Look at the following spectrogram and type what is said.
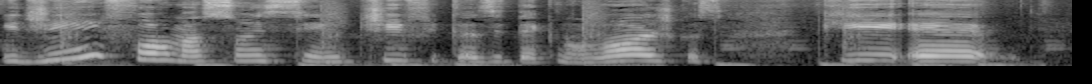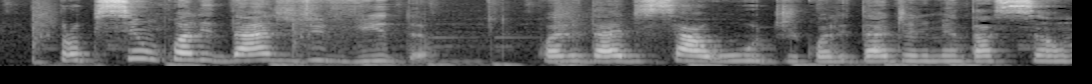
e de informações científicas e tecnológicas que é, propiciam qualidade de vida, qualidade de saúde, qualidade de alimentação.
